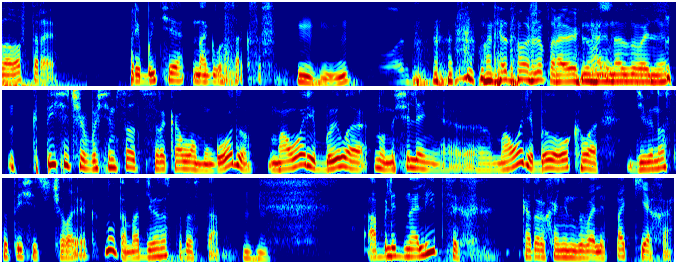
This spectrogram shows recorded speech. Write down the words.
Глава вторая. Прибытие наглосаксов. Вот это уже правильное название. К 1840 году Маори было, ну, население э, Маори было около 90 тысяч человек. Ну, там, от 90 до 100. Мгм. А бледнолицых, которых они называли пакеха,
